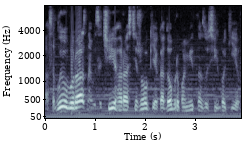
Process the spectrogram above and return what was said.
Особливо виразна височіє гора стіжок, яка добре помітна з усіх боків.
